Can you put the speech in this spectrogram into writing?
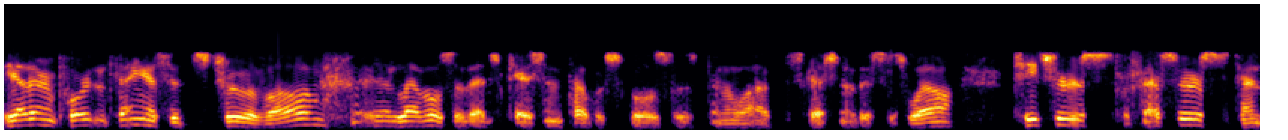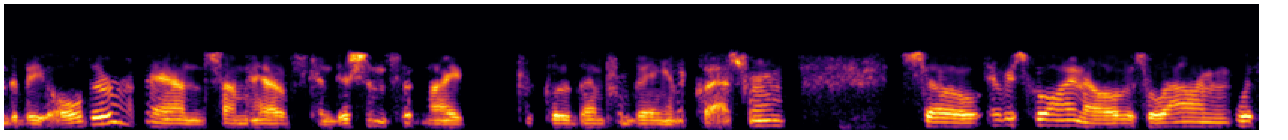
The other important thing is it's true of all uh, levels of education in public schools. There's been a lot of discussion of this as well. Teachers, professors tend to be older, and some have conditions that might preclude them from being in a classroom. So every school I know is allowing, with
